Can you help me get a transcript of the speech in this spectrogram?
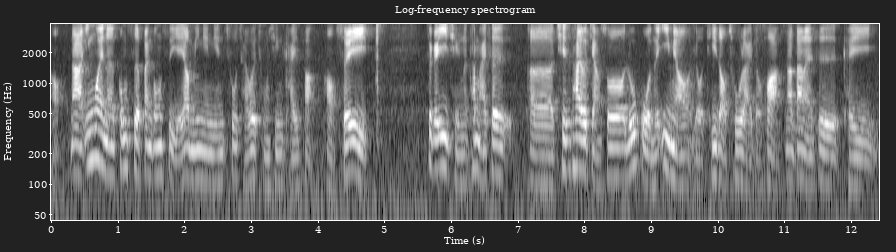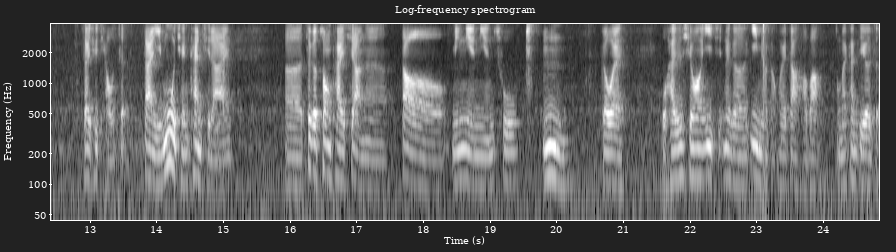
好，那因为呢公司的办公室也要明年年初才会重新开放，好，所以。这个疫情呢，他们还是呃，其实他有讲说，如果呢疫苗有提早出来的话，那当然是可以再去调整。但以目前看起来，呃，这个状态下呢，到明年年初，嗯，各位，我还是希望疫情那个疫苗赶快到，好不好？我们来看第二者。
